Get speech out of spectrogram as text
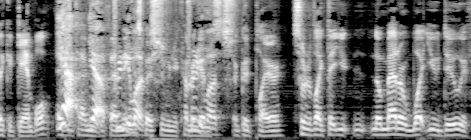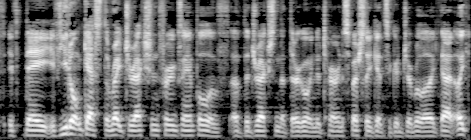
like a gamble. Yeah, yeah, defending, pretty much. especially when you're coming Pretty against much. a good player. Sort of like that. You no matter what you do, if if they if you don't guess the right direction, for example, of of the direction that they're going to turn, especially against a good dribbler like that. Like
